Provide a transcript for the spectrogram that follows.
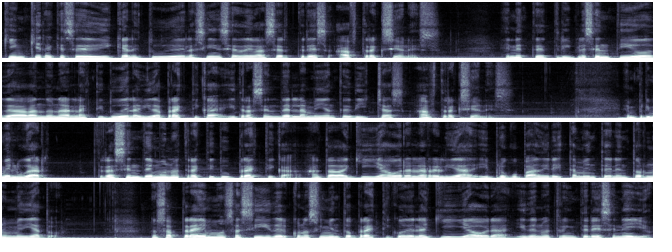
Quien quiera que se dedique al estudio de la ciencia debe hacer tres abstracciones. En este triple sentido debe abandonar la actitud de la vida práctica y trascenderla mediante dichas abstracciones. En primer lugar, trascendemos nuestra actitud práctica, atada aquí y ahora a la realidad y preocupada directamente del entorno inmediato. Nos abstraemos así del conocimiento práctico del aquí y ahora y de nuestro interés en ello.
